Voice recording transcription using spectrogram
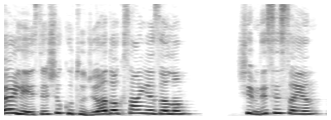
Öyleyse şu kutucuğa 90 yazalım. Şimdi siz sayın.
